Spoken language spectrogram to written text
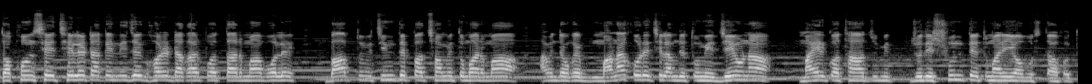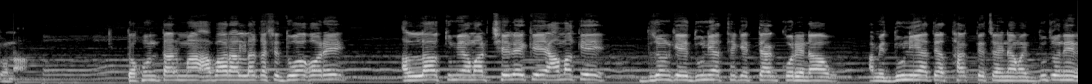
তখন সেই ছেলেটাকে নিজের ঘরে ডাকার পর তার মা বলে, বাপ, তুমি চিনতে পারছ আমি তোমার মা। আমি তোমাকে মানা করেছিলাম যে তুমি যেও না। মায়ের কথা তুমি যদি শুনতে, তোমার এই অবস্থা হতো না। তখন তার মা আবার আল্লাহর কাছে দোয়া করে, আল্লাহ, তুমি আমার ছেলেকে, আমাকে দুজনকে এই দুনিয়া থেকে ত্যাগ করে নাও। আমি দুনিয়াতে আর থাকতে চাই না আমার দুজনের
